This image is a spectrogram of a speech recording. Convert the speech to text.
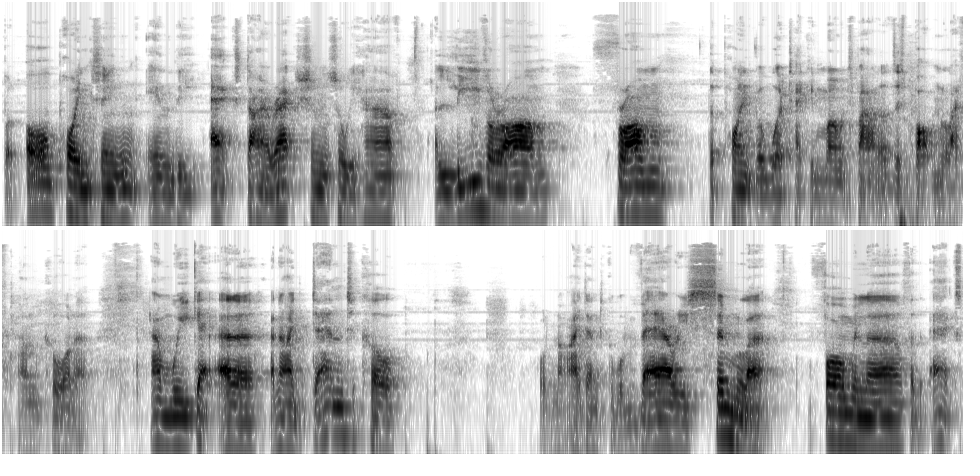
but all pointing in the x direction. So we have a lever arm from the point that we're taking moments about at this bottom left hand corner. And we get a, an identical, or not identical, but very similar formula for the x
